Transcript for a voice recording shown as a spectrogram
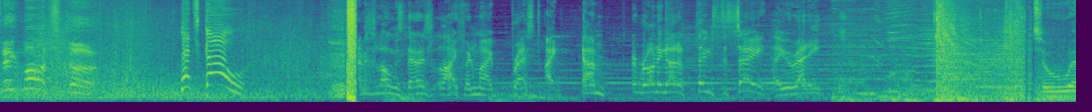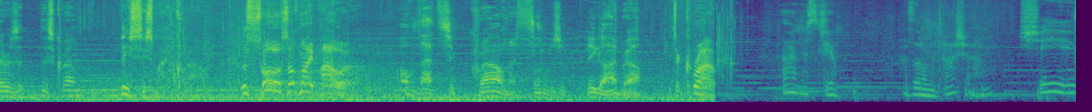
Big monster! Let's go! As long as there is life in my breast, I am running out of things to say. Are you ready? So where is it, this crown? This is my crown. The source of my power. Oh, that's a crown. I thought it was a big eyebrow. It's a crown. I missed you. That's little Natasha? She's...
